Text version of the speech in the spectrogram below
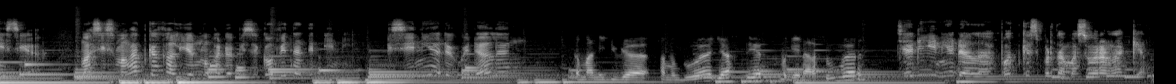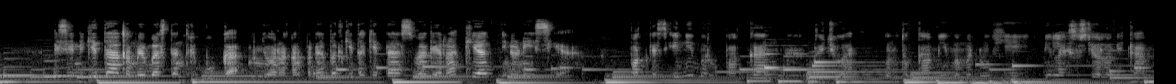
Indonesia. Masih semangatkah kalian menghadapi si COVID-19 ini? Di sini ada gue Dalen. temani juga sama gue Justin sebagai narasumber. Jadi ini adalah podcast pertama suara rakyat. Di sini kita akan bebas dan terbuka menyuarakan pendapat kita-kita sebagai rakyat Indonesia. Podcast ini merupakan tujuan untuk kami memenuhi nilai sosiologi kami.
